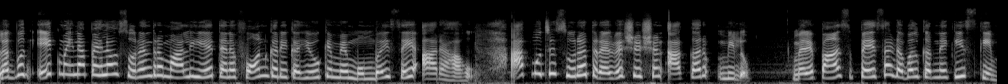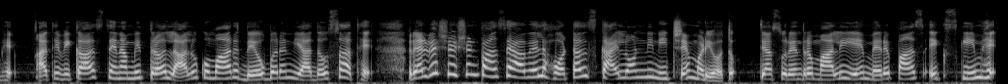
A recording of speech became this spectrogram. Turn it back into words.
લગભગ એક મહિના પહેલા સુરેન્દ્ર માલીએ તેને ફોન કરી કહ્યું કે, મેં મુંબઈ સે આ રહા હું. આપ મુજબ સુરત રેલવે સ્ટેશન આકર મિલો. मेरे पास पैसा डबल करने की स्कीम है આથી વિકાસ તેના મિત્ર લાલુ કુમાર દેવબરન યાદવ સાથે રેલવે સ્ટેશન પાસે આવેલ હોટલ સ્કાયલોનની નીચે મળ્યો હતો ત્યાં સુરેન્દ્ર માલીએ मेरे पास एक स्कीम है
